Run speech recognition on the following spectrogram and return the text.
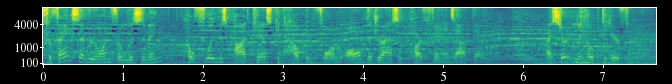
So, thanks everyone for listening. Hopefully, this podcast can help inform all the Jurassic Park fans out there. I certainly hope to hear from you.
